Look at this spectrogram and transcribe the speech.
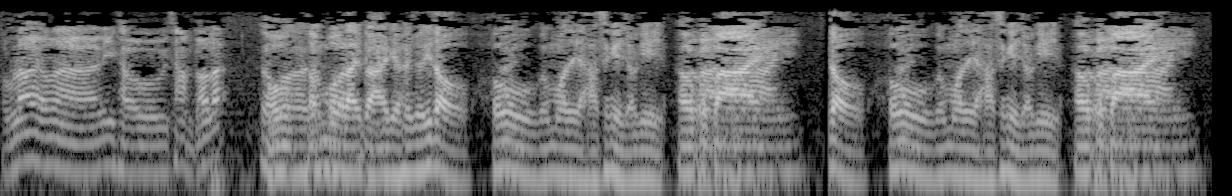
好啦，咁啊呢套差唔多啦。好咁個禮拜就去到呢度，好，咁我哋下星期再見。好，拜拜。呢度，好，咁我哋下星期再見。好，拜拜。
